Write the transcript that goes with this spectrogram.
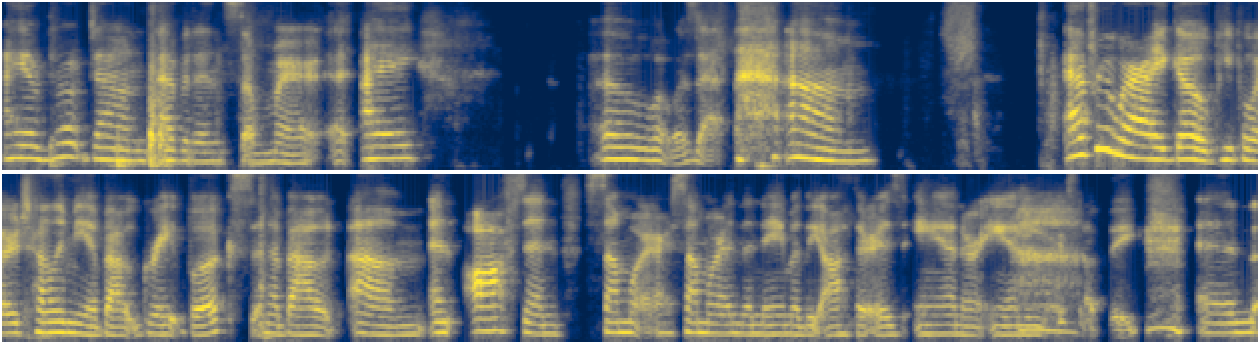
i have wrote down evidence somewhere. I oh what was that? Um everywhere i go people are telling me about great books and about um and often somewhere somewhere in the name of the author is anne or annie or something. And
